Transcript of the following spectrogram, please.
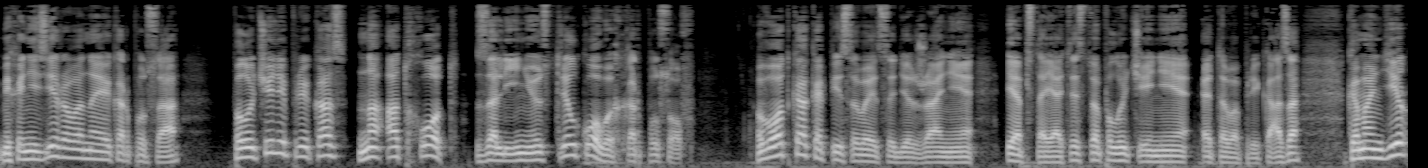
механизированные корпуса получили приказ на отход за линию стрелковых корпусов. Вот как описывает содержание и обстоятельства получения этого приказа командир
